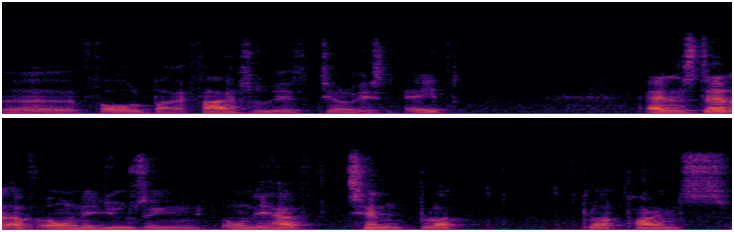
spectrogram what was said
uh, fall by 5 so it's generation 8 and instead of only using only have 10 blood blood points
